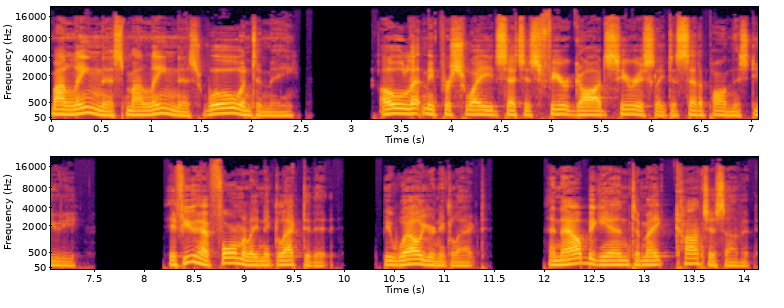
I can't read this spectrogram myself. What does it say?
"My leanness, my leanness, woe unto me! Oh, let me persuade such as fear God seriously to set upon this duty. If you have formerly neglected it, bewail your neglect, and now begin to make conscious of it.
